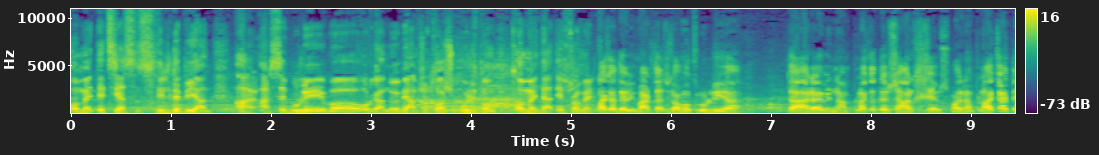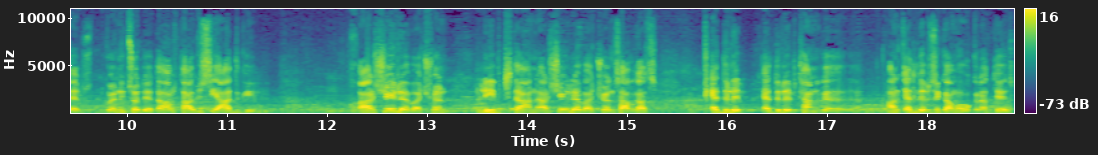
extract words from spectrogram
კომპეტენციას ცდილდებიან არსებული ორგანოები ამ შემთხვევაში გულისხმობ კომენდატებს, რომელიც პლაკატები მართლაც გამოკრულია და არავინ ამ პლაკატებს არ ხევს, მაგრამ პლაკატებს თქვენ იცოდეთ აქვს თავისი ადგილი. არ შეიძლება ჩვენ ლიფტთან, არ შეიძლება ჩვენ სადღაც კედლებთან ან კედლებზე გამოვაკრათ ეს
